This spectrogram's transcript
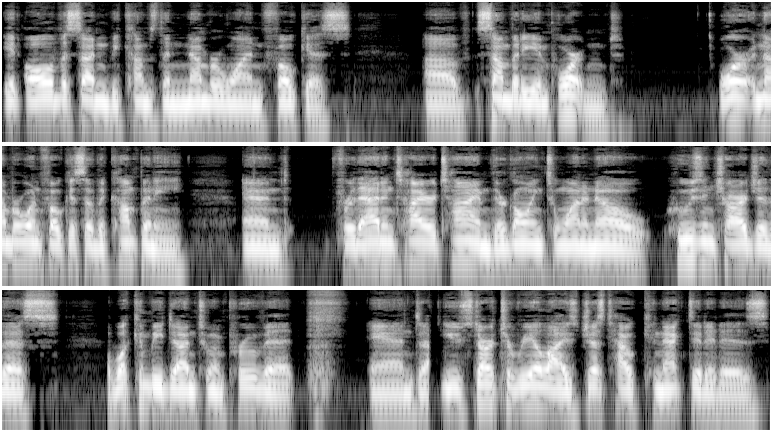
it all of a sudden becomes the number one focus of somebody important or a number one focus of the company. And for that entire time, they're going to want to know who's in charge of this, what can be done to improve it and uh, you start to realize just how connected it is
